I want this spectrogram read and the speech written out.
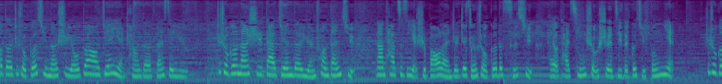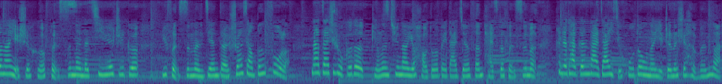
到的这首歌曲呢，是由段奥娟演唱的《Fancy You》。这首歌呢是大娟的原创单曲，那她自己也是包揽着这整首歌的词曲，还有她亲手设计的歌曲封面。这首歌呢也是和粉丝们的契约之歌，与粉丝们间的双向奔赴了。那在这首歌的评论区呢，有好多被大娟翻牌子的粉丝们，看着她跟大家一起互动呢，也真的是很温暖。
